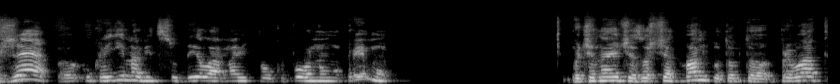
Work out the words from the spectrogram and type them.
вже е, Україна відсудила навіть по окупованому Криму, починаючи з Ощадбанку, тобто Приват,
